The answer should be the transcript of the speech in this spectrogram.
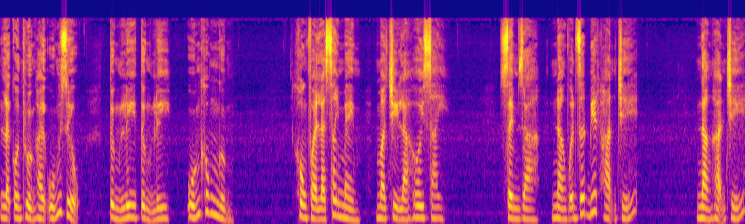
lại còn thường hay uống rượu, từng ly từng ly, uống không ngừng. Không phải là say mềm, mà chỉ là hơi say. Xem ra, nàng vẫn rất biết hạn chế nàng hạn chế,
